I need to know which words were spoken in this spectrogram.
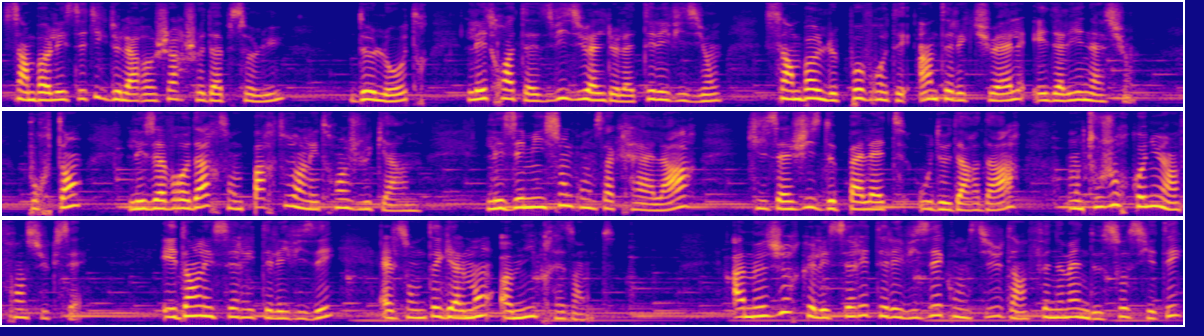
symbole esthétique de la recherche d'absolu, de l'autre, l'étroitesse visuelle de la télévision, symbole de pauvreté intellectuelle et d'aliénation. Pourtant, les œuvres d'art sont partout dans l'étrange lucarne. Les émissions consacrées à l'art, qu'il s'agisse de palettes ou de dardar, ont toujours connu un franc succès. Et dans les séries télévisées, elles sont également omniprésentes. À mesure que les séries télévisées constituent un phénomène de société,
